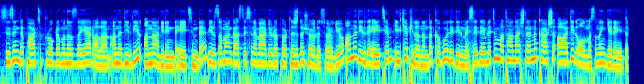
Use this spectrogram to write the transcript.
Sizin de parti programınızda yer alan ana dil değil ana dilinde eğitimde bir zaman gazetesine verdiği röportajı da şöyle söylüyor. Ana dilde eğitim ilke planında kabul edilmesi devletin vatandaşlarına karşı adil olmasının gereğidir.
